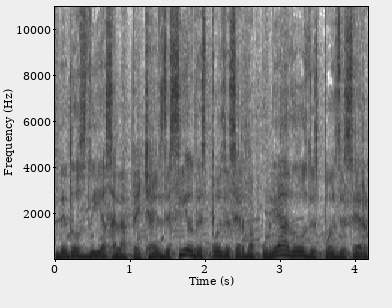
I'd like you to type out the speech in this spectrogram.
de dos días a la fecha, es decir, después de ser vapuleados, después de ser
